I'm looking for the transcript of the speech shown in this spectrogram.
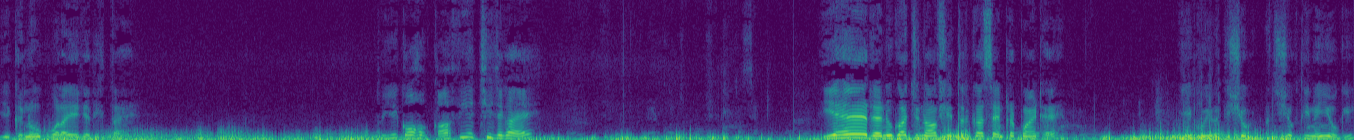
ये घनोक वाला एरिया दिखता है। ये काफ़ी अच्छी जगह है। यह है रेणुका चुनाव क्षेत्र का सेंटर पॉइंट है। ये कोई अतिशोक्ति नहीं होगी।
